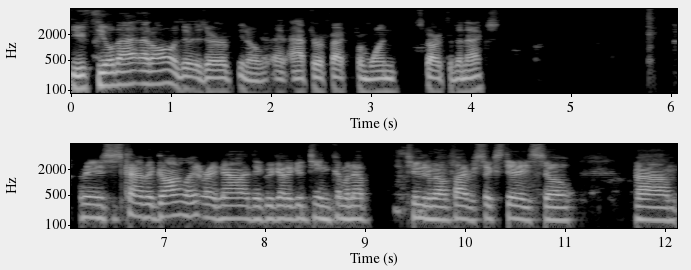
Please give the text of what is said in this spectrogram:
Do you feel that at all? Is there is there you know an after effect from one start to the next? I mean, it's just kind of the gauntlet right now. I think we got a good team coming up too in about five or six days. So um,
